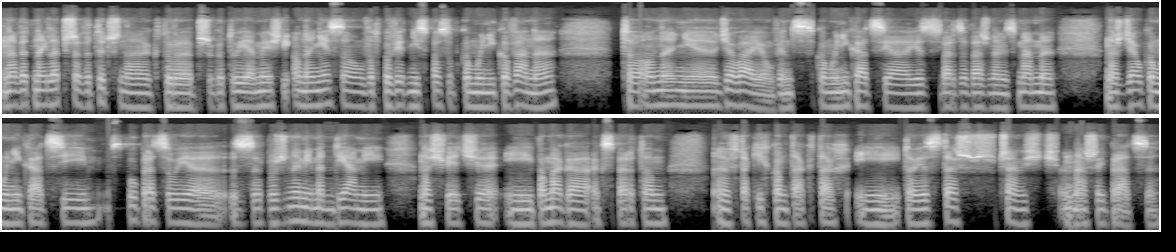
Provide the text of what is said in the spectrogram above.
nawet najlepsze wytyczne, które przygotujemy, jeśli one nie są w odpowiedni sposób komunikowane, to one nie działają, więc komunikacja jest bardzo ważna, więc mamy nasz dział komunikacji, współpracuje z różnymi mediami na świecie i pomaga ekspertom w takich kontaktach i to jest też część naszej pracy.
